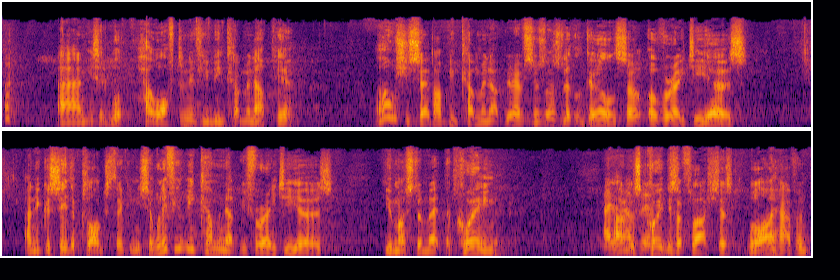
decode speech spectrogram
and he said, Well, how often have you been coming up here? Oh, she said, I've been coming up here ever since I was a little girl, so over 80 years. And you could see the clogs thinking. He said, Well, if you've been coming up here for 80 years, you must have met the Queen. I and as it. quick as a flash says, Well, I haven't,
